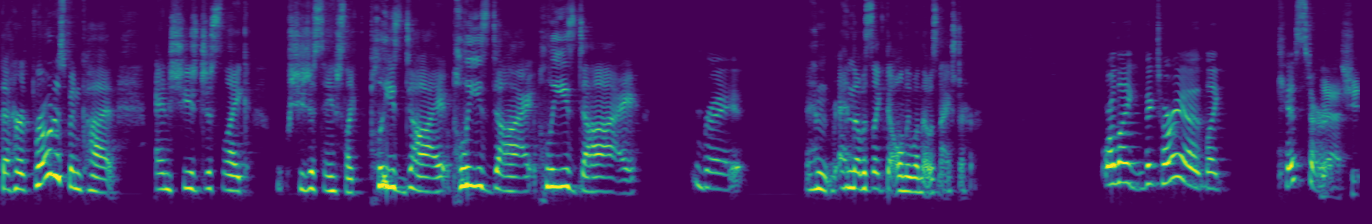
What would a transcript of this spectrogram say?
that her throat has been cut and she's just like she's just saying she's like please die, please die, please die. Right. And and that was like the only one that was nice to her. Or like Victoria like kissed her. Yeah, she.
